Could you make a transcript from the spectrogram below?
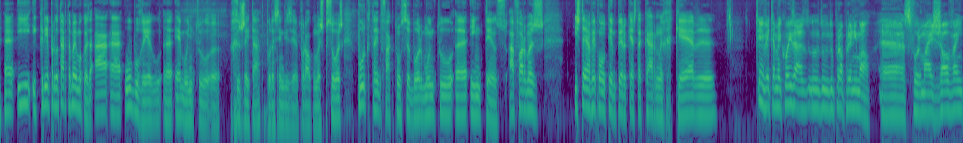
Uh, e, e, queria perguntar também uma coisa: Há, uh, o borrego uh, é muito rejeitado, por assim dizer, por algumas pessoas, porque tem de facto um sabor muito intenso. Há formas isto tem a ver com o tempero que esta carne requer? Tem a ver também com a idade do, do, do próprio animal. Uh, se for mais jovem, uh,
